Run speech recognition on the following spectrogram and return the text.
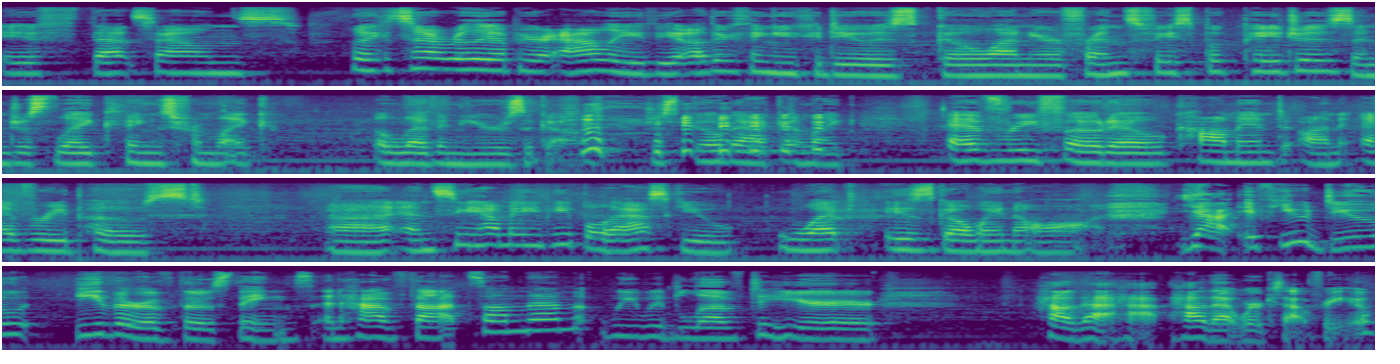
if that sounds like it's not really up your alley, the other thing you could do is go on your friends' Facebook pages and just like things from like 11 years ago. just go back and like every photo, comment on every post, uh, and see how many people ask you what is going on. Yeah, if you do either of those things and have thoughts on them, we would love to hear how that ha- how that works out for you.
